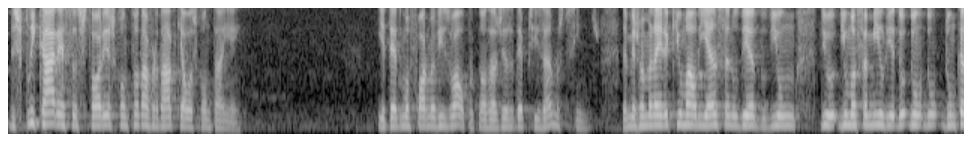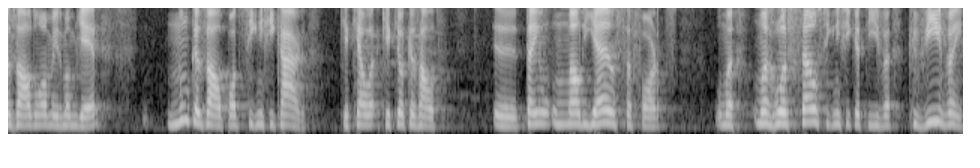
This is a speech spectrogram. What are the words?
de explicar essas histórias com toda a verdade que elas contêm. E até de uma forma visual, porque nós às vezes até precisamos de símbolos. Da mesma maneira que uma aliança no dedo de, um, de, de uma família, de, de, um, de um casal, de um homem e de uma mulher, num casal pode significar que, aquela, que aquele casal eh, tem uma aliança forte, uma, uma relação significativa, que vivem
